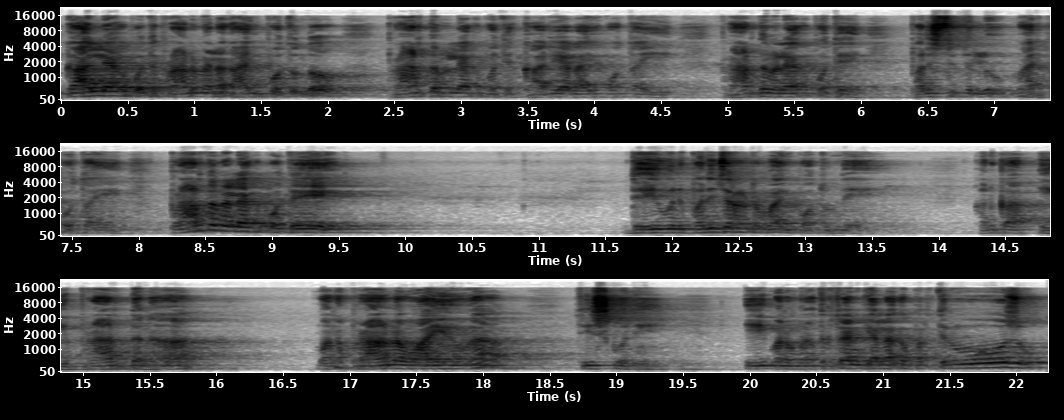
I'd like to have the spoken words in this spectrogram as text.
గాలి లేకపోతే ప్రాణం ఎలాగ ఆగిపోతుందో ప్రార్థన లేకపోతే కార్యాలు ఆగిపోతాయి ప్రార్థన లేకపోతే పరిస్థితులు మారిపోతాయి. ప్రార్థన లేకపోతే దేవుని పని జరగటం ఆగిపోతుంది. కనుక ఈ ప్రార్థన మన ప్రాణవాయువుగా తీసుకొని ఈ మనం బ్రతకడానికి ఎలాగ ప్రతిరోజు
